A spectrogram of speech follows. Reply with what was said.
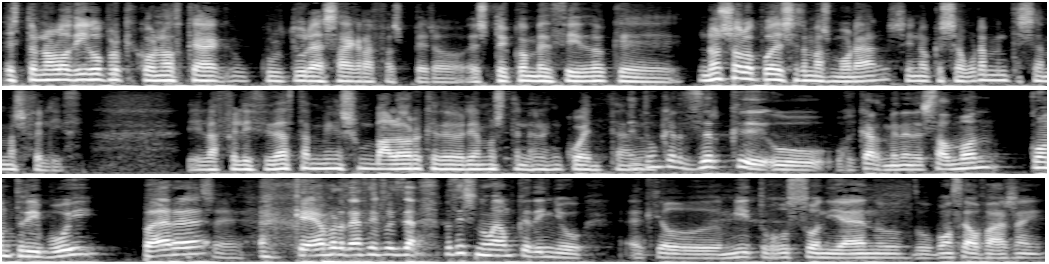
Esto no lo digo porque conozca culturas ágrafas, pero estoy convencido que no solo puede ser más moral, sino que seguramente sea más feliz. Y la felicidad también es un valor que deberíamos tener en cuenta. ¿no? Então quer dizer que o, o Ricardo Menendez Salmón contribui para Sim. a quebra dessa infelicidade. Mas isto não é um bocadinho aquele mito russoniano do bom selvagem?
